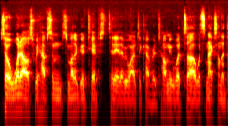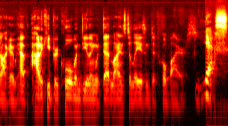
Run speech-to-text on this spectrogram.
So what else? We have some some other good tips today that we wanted to cover. Tell me what's uh, what's next on the docket. We have how to keep your cool when dealing with deadlines, delays, and difficult buyers. Yes.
